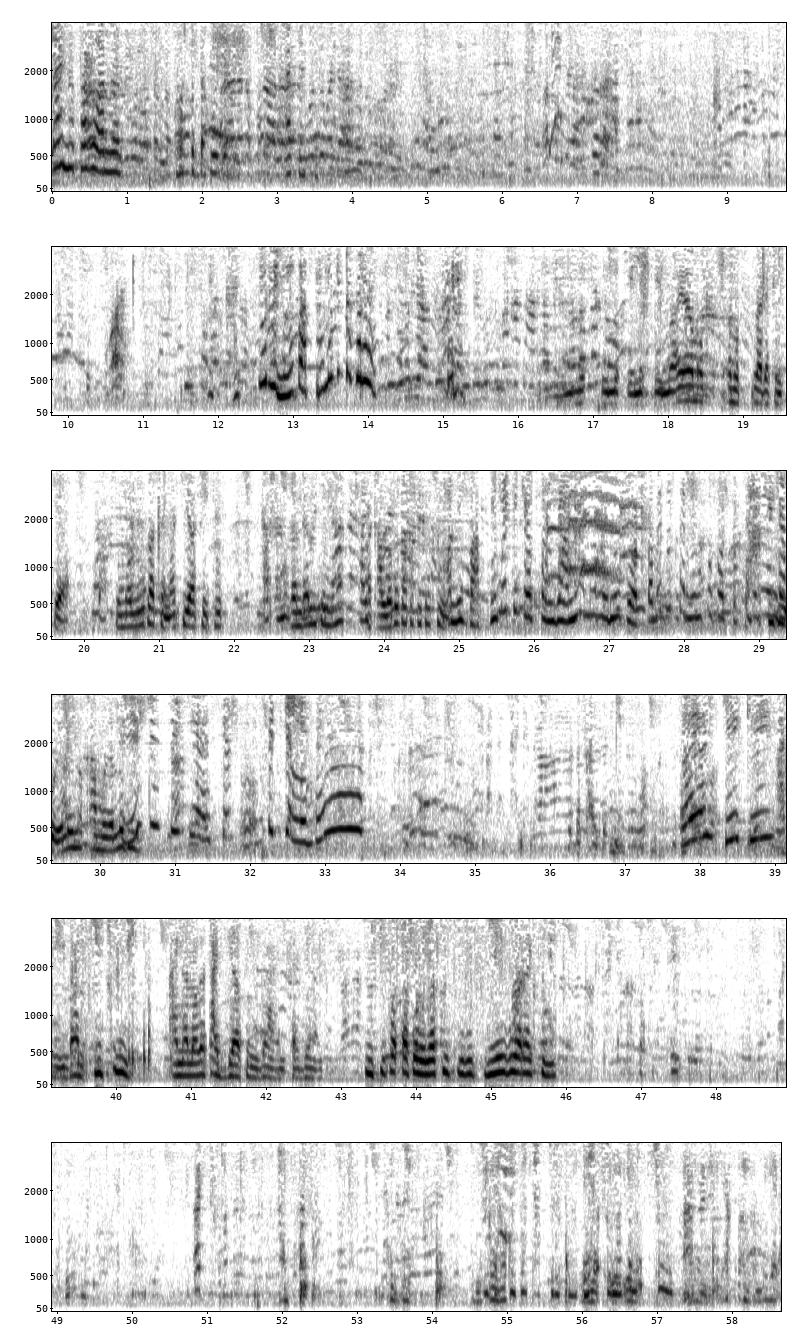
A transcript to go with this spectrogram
Line থাকো আমি হয়ে যাবে আচ্ছা আচ্ছা চুরি নু বাথরুমে কি তো করো এমত এমত লাগাইছে কে তোমার লোক আছে না কি আছে একটু? ভাষা মশান ডালি তো না? আর খালোকে কথা কইতেছো? আমি বাথরুমে কি কেমন জানি আমার অনু হোয়াটসঅ্যাপে তো সেলিং তো করতে কি এলো না কাম এলো? সি সি সি সি আজকে এই কি কি? আরে কি কি? লগে কাজ আছে গান কাজ কি কি কথা শুনি না কি কি দিয়ে আর কি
